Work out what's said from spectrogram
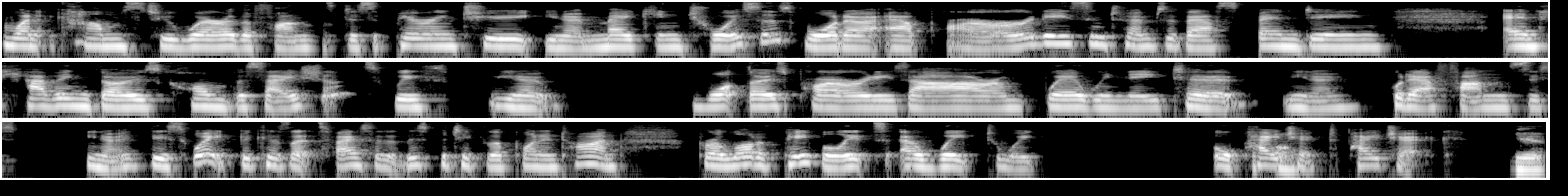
when it comes to where are the funds disappearing to, you know, making choices. What are our priorities in terms of our spending and having those conversations with, you know, what those priorities are and where we need to, you know, put our funds this, you know, this week. Because let's face it, at this particular point in time, for a lot of people, it's a week to week or paycheck oh. to paycheck. Yeah,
